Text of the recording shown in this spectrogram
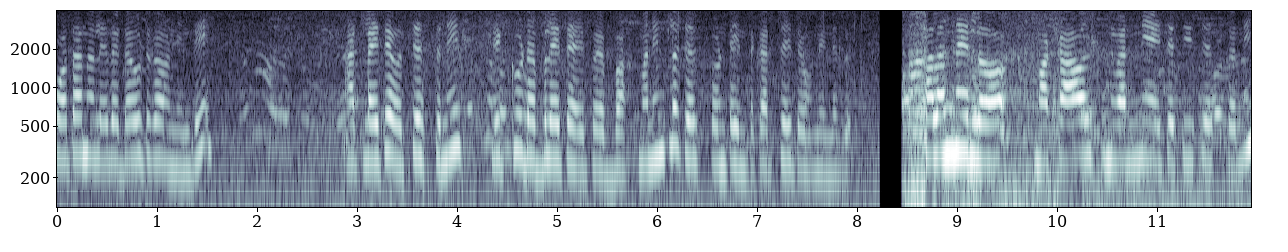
పోతానా లేదో డౌట్గా ఉండింది. అట్లయితే వచ్చేస్తున్నాయి. ఎక్కువ డబ్బులు అయితే అయిపోయబ్బా మన ఇంట్లో చేసుకుంటే ఇంత ఖర్చు అయితే ఉండిండదు పలంనేరులో మాకు కావాల్సినవన్నీ అయితే తీసేసుకొని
